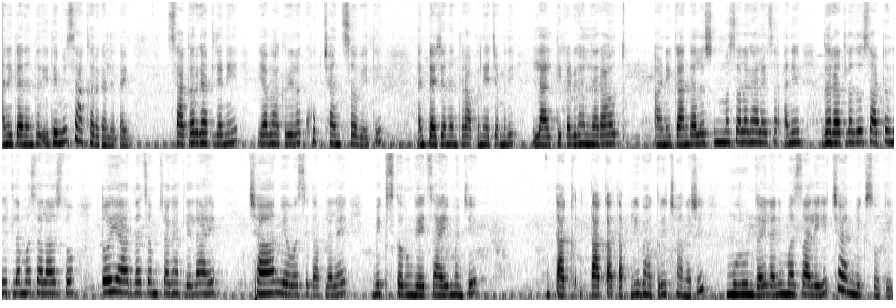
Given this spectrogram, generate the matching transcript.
आणि त्यानंतर इथे मी साखर घालत आहे. साखर घातल्याने या भाकरीला खूप छान चव येते. आणि त्याच्यानंतर आपण याच्यामध्ये लाल तिखट घालणार आहोत आणि कांदा लसूण मसाला घालायचा. आणि घरातला जो साठवणीतला मसाला असतो तोही अर्धा चमचा घातलेला आहे. छान व्यवस्थित आपल्याला हे मिक्स करून घ्यायचं आहे. म्हणजे ताक ताकात आपली भाकरी छान अशी मुरून जाईल आणि मसालेही छान मिक्स होतील.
